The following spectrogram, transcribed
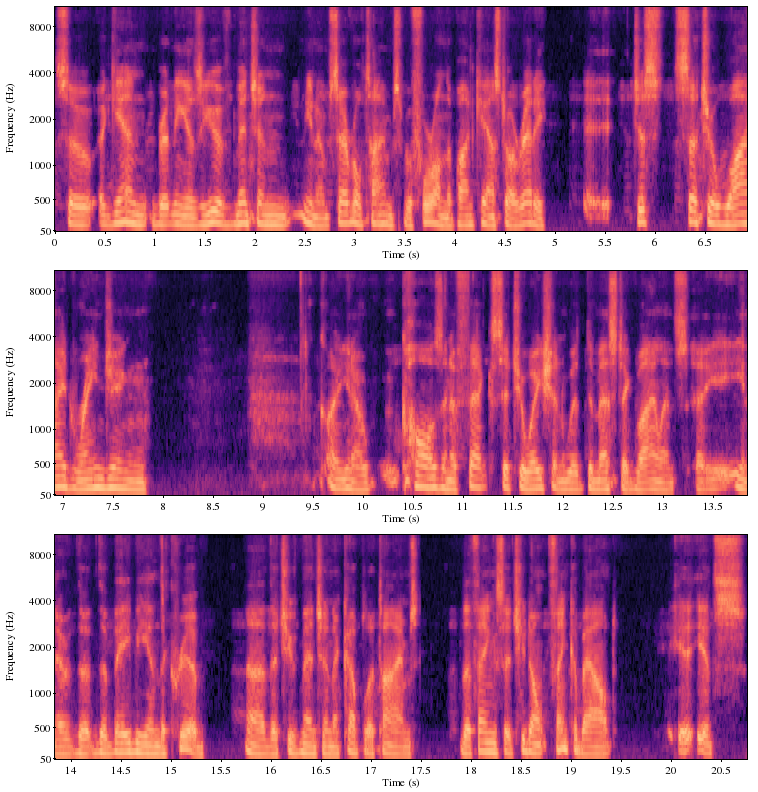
So again, Brittany, as you have mentioned, you know, several times before on the podcast already, eh, just such a wide ranging uh, you know cause and effect situation with domestic violence uh, you know the the baby in the crib uh, that you've mentioned a couple of times the things that you don't think about it, it's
